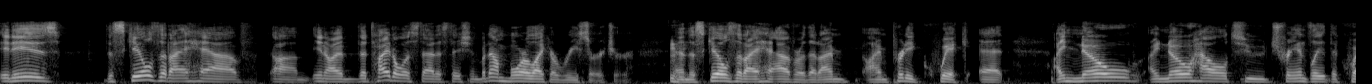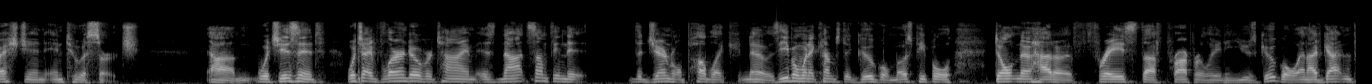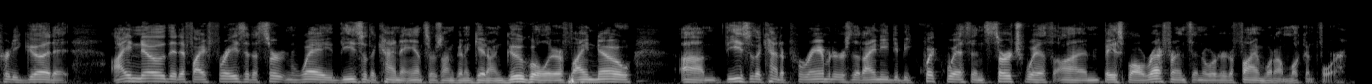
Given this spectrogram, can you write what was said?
it is the skills that I have. Um, you know, I, the title is statistician, but I'm more like a researcher, and the skills that I have are that I'm I'm pretty quick at I know I know how to translate the question into a search, um, which isn't which I've learned over time is not something that the general public knows. Even when it comes to Google, most people don't know how to phrase stuff properly to use Google, and I've gotten pretty good at. I know that if I phrase it a certain way, these are the kind of answers I'm going to get on Google, or if I know um, these are the kind of parameters that I need to be quick with and search with on baseball reference in order to find what I'm looking for.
